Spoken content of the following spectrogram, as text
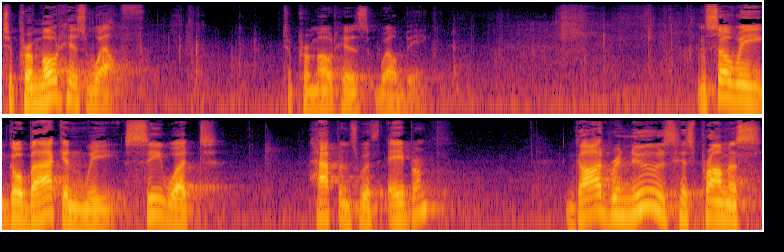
To promote his wealth to promote his well-being. And so we go back and we see what happens with Abram. God renews His promise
